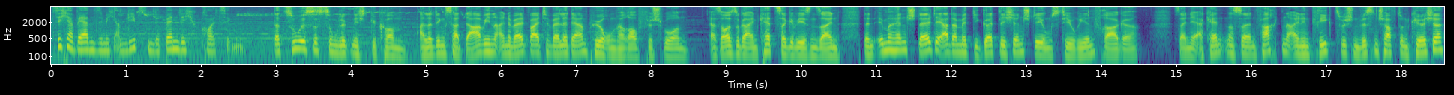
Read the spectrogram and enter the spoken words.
Sicher werden sie mich am liebsten lebendig kreuzigen. Dazu ist es zum Glück nicht gekommen. Allerdings hat Darwin eine weltweite Welle der Empörung heraufbeschworen. Er soll sogar ein Ketzer gewesen sein, denn immerhin stellte er damit die göttliche Entstehungstheorie in Frage. Seine Erkenntnisse entfachten einen Krieg zwischen Wissenschaft und Kirche,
